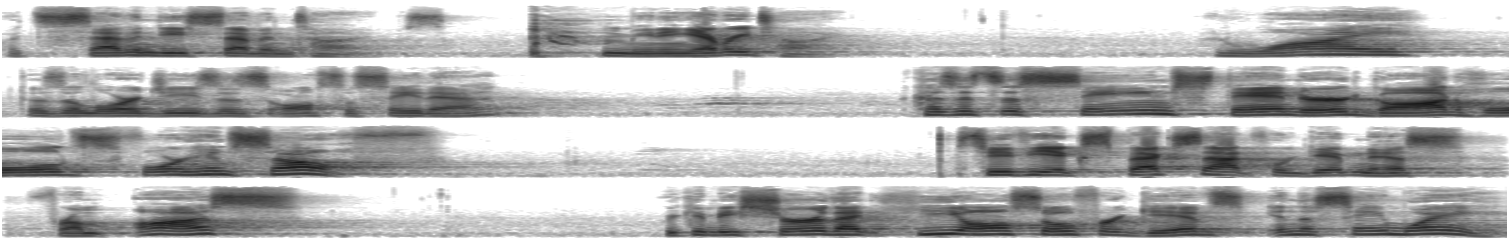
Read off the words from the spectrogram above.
but 77 times, meaning every time. And why does the Lord Jesus also say that? Because it's the same standard God holds for himself. See, if he expects that forgiveness from us, we can be sure that he also forgives in the same way.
